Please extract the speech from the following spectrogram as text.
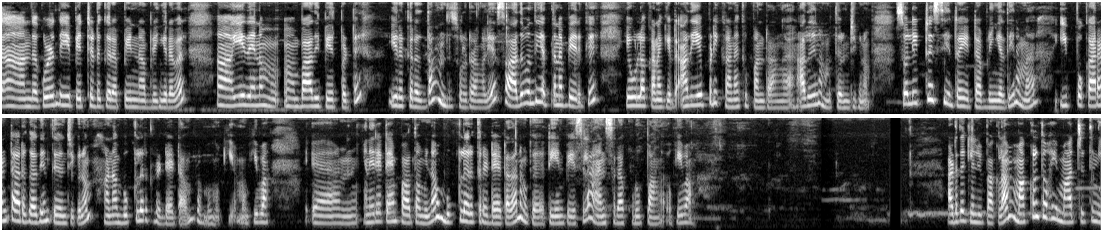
த அந்த குழந்தையை பெற்றெடுக்கிற பெண் அப்படிங்கிறவர் ஏதேனும் பாதிப்பு ஏற்பட்டு இருக்கிறது தான் வந்து சொல்கிறாங்க இல்லையா? ஸோ அது வந்து எத்தனை பேருக்கு எவ்வளோ கணக்கிட்டு அது எப்படி கணக்கு பண்ணுறாங்க அதையும் நம்ம தெரிஞ்சுக்கணும். ஸோ லிட்ரஸி ரேட் அப்படிங்கிறதையும் நம்ம இப்போ கரண்ட்டாக இருக்கிறதையும் தெரிஞ்சுக்கணும். ஆனால் புக்கில் இருக்கிற டேட்டாவும் ரொம்ப முக்கியம் ஓகேவா நிறைய டைம் பார்த்தோம் அப்படின்னா புக்கில் இருக்கிற டேட்டா தான் நமக்கு டிஎன்பிஎஸ்சியில் ஆன்சராக கொடுப்பாங்க ஓகேவா அடுத்த கேள்வி பார்க்கலாம். மக்கள் தொகை மாற்றத்தின்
